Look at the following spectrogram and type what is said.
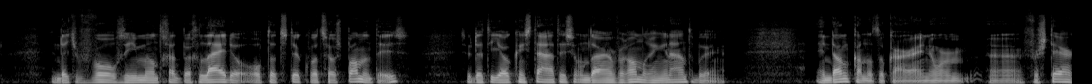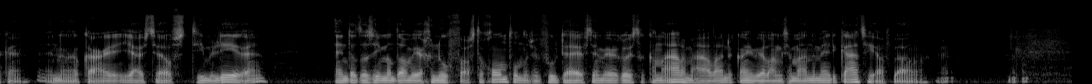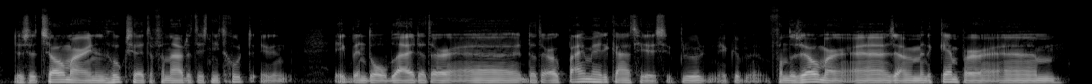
En dat je vervolgens iemand gaat begeleiden op dat stuk wat zo spannend is, zodat hij ook in staat is om daar een verandering in aan te brengen. En dan kan het elkaar enorm uh, versterken en elkaar juist zelfs stimuleren. En dat als iemand dan weer genoeg vaste grond onder zijn voeten heeft en weer rustig kan ademhalen, dan kan je weer langzaamaan de medicatie afbouwen. Ja. Dus het zomaar in een hoek zetten van nou, dat is niet goed. Ik ben dolblij dat er, uh, dat er ook pijnmedicatie is. Ik bedoel, ik heb, van de zomer uh, zijn we met een camper um,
